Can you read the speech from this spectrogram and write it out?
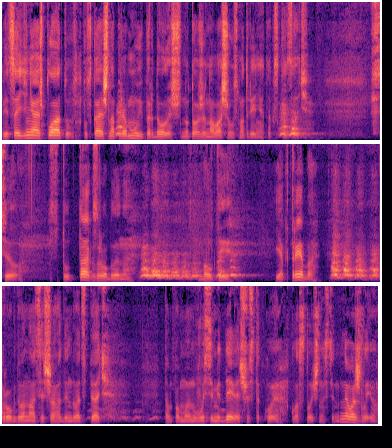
Відсоєдняєш плату, пускаєш напряму і пердолиш. Ну, то вже на ваше усмотрення, так сказати. Все. Тут так зроблено. Болти як треба. Крок 12, шаг 1, 25. Там, по-моєму, 8,9, щось таке, клас точності. Неважливо.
